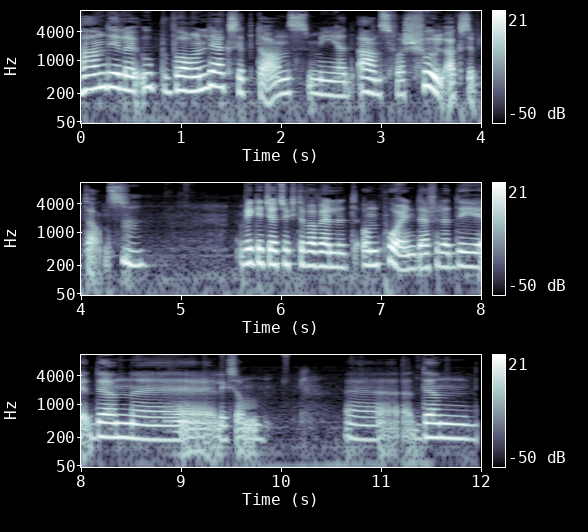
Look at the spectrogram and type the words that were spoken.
Han delar upp vanlig acceptans med ansvarsfull acceptans. Mm. Vilket jag tyckte var väldigt on point därför att det, den eh, liksom eh, den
